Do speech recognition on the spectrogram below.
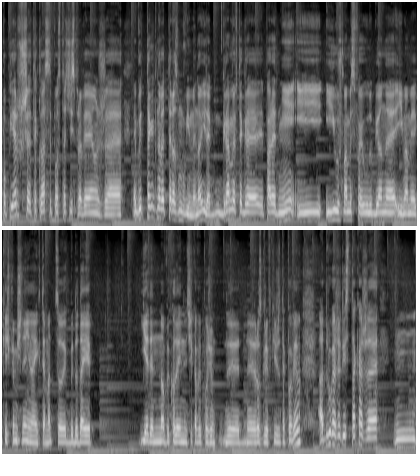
po pierwsze te klasy postaci sprawiają, że jakby tak jak nawet teraz mówimy, no ile, gramy w tę grę parę dni i, i już mamy swoje ulubione i mamy jakieś przemyślenie na ich temat, co jakby dodaje jeden nowy, kolejny ciekawy poziom y, y, rozgrywki, że tak powiem. A druga rzecz jest taka, że mm,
